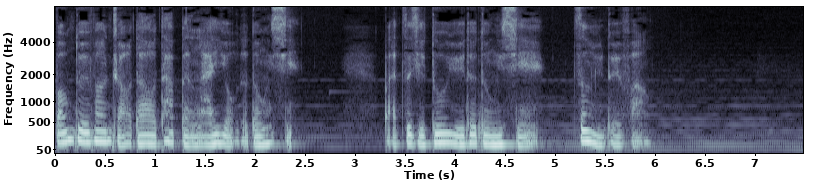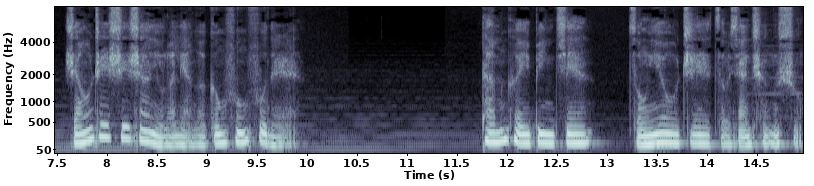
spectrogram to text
帮对方找到他本来有的东西，把自己多余的东西赠予对方。然后这世上有了两个更丰富的人。”他们可以并肩，从幼稚走向成熟，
